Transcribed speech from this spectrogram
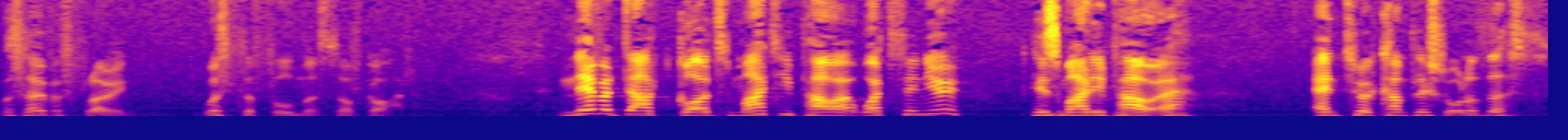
with overflowing with the fullness of God. Never doubt God's mighty power. What's in you? His mighty power. And to accomplish all of this,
